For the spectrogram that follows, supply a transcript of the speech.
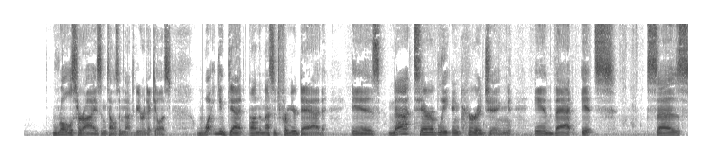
rolls her eyes and tells him not to be ridiculous. What you get on the message from your dad is not terribly encouraging in that it says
